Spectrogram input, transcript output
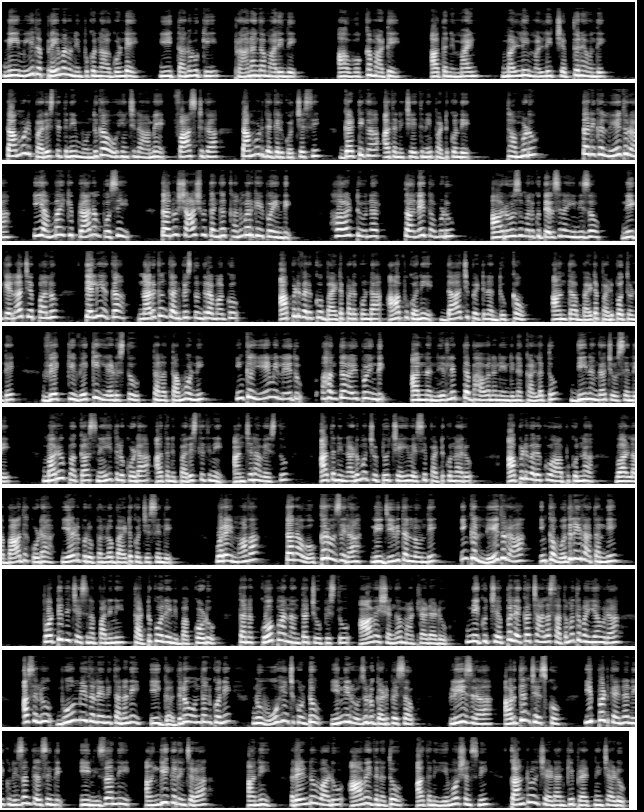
నీ మీద ప్రేమను నింపుకున్న ఆ గుండె ఈ తనువుకి ప్రాణంగా మారింది. ఆ ఒక్క మాటే అతని మైండ్ మళ్ళీ మళ్ళీ చెప్తూనే ఉంది. తమ్ముడి పరిస్థితిని ముందుగా ఊహించిన ఆమె ఫాస్ట్గా తమ్ముడి దగ్గరకొచ్చేసి గట్టిగా అతని చేతిని పట్టుకుంది. తమ్ముడు తనిక లేదురా ఈ అమ్మాయికి ప్రాణం పోసి తను శాశ్వతంగా కనుమరుగైపోయింది. హార్ట్ డోనర్ తనే తమ్ముడు. ఆ రోజు మనకు తెలిసిన ఈ నిజం నీకెలా చెప్పాలో తెలియక నరకం కనిపిస్తుందిరా మాకు. అప్పటి వరకు బయటపడకుండా ఆపుకొని దాచిపెట్టిన దుఃఖం అంతా బయట పడిపోతుంటే వెక్కి వెక్కి ఏడుస్తూ తన తమ్ముణ్ణి ఇంకా ఏమీ లేదు అంతా అయిపోయింది అన్న నిర్లిప్త భావన నిండిన కళ్ళతో దీనంగా చూసింది. మరోపక్క స్నేహితులు కూడా అతని పరిస్థితిని అంచనా వేస్తూ అతని నడుము చుట్టూ చేయి వేసి పట్టుకున్నారు. అప్పటి వరకు ఆపుకున్న వాళ్ళ బాధ కూడా ఏడుపు రూపంలో బయటకొచ్చేసింది. ఒరేయ్ మావా తన ఒక్కరోజేరా నీ జీవితంలో ఉంది. ఇంక లేదురా ఇంక వదిలేరా తన్ని. పొట్టిది చేసిన పనిని తట్టుకోలేని బక్కోడు తన కోపాన్నంతా చూపిస్తూ ఆవేశంగా మాట్లాడాడు. నీకు చెప్పలేక చాలా సతమతమయ్యావురా. అసలు భూమి మీద లేని తనని ఈ గదిలో ఉందనుకొని నువ్వు ఊహించుకుంటూ ఇన్ని రోజులు గడిపేశావు. ప్లీజ్ రా అర్థం చేసుకో. ఇప్పటికైనా నీకు నిజం తెలిసింది. ఈ నిజాన్ని అంగీకరించరా? అని రెండో వాడు ఆవేదనతో అతని ఎమోషన్స్ని కంట్రోల్ చేయడానికి ప్రయత్నించాడు.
